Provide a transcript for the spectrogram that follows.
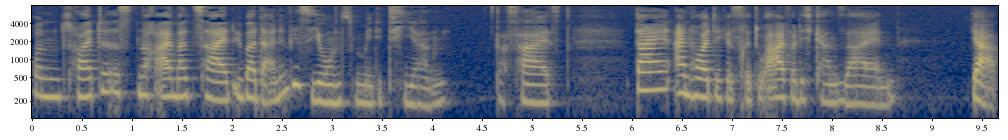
und heute ist noch einmal Zeit, über deine Vision zu meditieren. Das heißt, dein ein heutiges Ritual für dich kann sein, ja,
